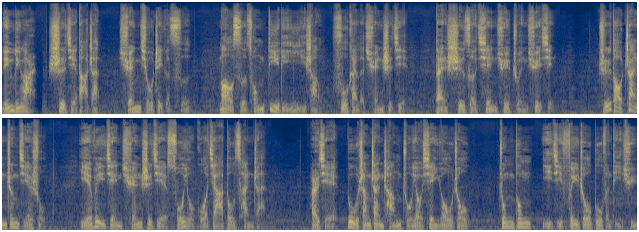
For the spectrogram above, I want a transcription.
零零二世界大战，全球这个词貌似从地理意义上覆盖了全世界，但实则欠缺准确性。直到战争结束，也未见全世界所有国家都参战，而且陆上战场主要限于欧洲、中东以及非洲部分地区，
